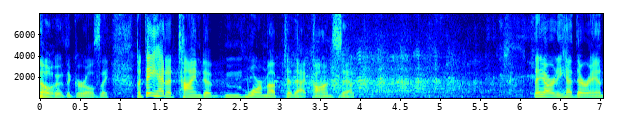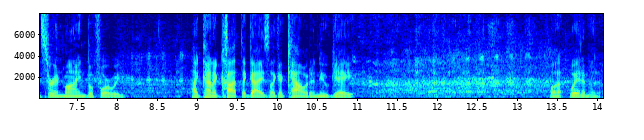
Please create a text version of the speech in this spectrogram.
Oh, the girls, they, but they had a time to warm up to that concept. they already had their answer in mind before we. I kind of caught the guys like a cow at a new gate. what? Wait a minute.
